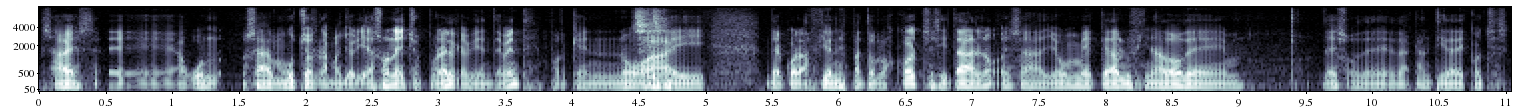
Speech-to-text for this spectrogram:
¿sabes? Eh, algún, o sea, muchos, la mayoría son hechos por él, evidentemente, porque no Sí. hay decoraciones para todos los coches y tal, ¿no? O sea, yo me quedo alucinado de, de eso, de la cantidad de coches.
